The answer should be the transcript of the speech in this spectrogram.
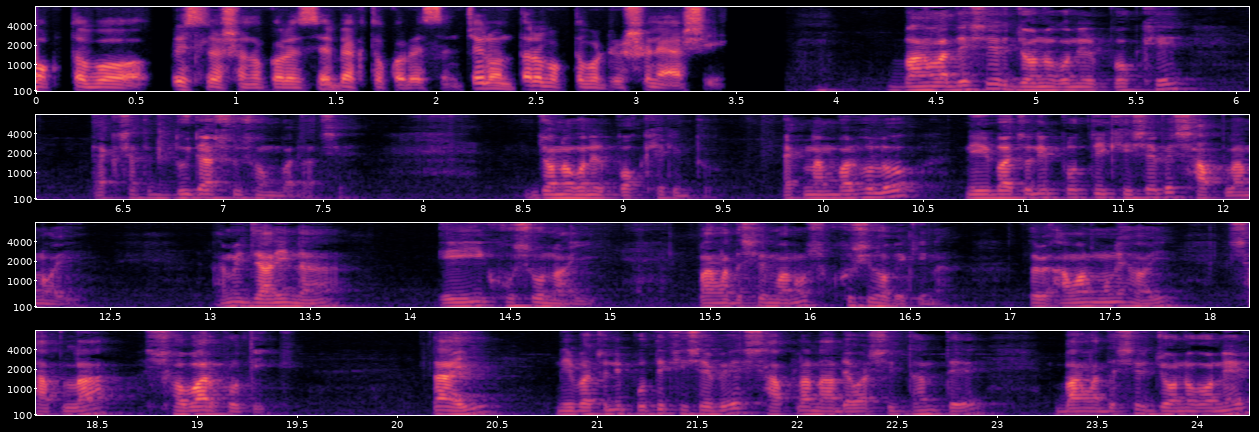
বক্তব্য বিশ্লেষণ করেছে ব্যক্ত করেছেন। চলুন তার বক্তব্যটি শুনে আসি। বাংলাদেশের জনগণের পক্ষে একসাথে দুইটা সুসংবাদ আছে। জনগণের পক্ষে কিন্তু। এক নাম্বার হলো নির্বাচনী প্রতীক হিসেবে শাপলা নয়। আমি জানি না এই ঘোষণায় বাংলাদেশের মানুষ খুশি হবে কিনা, তবে আমার মনে হয় শাপলা সবার প্রতীক। তাই নির্বাচনী প্রতীক হিসেবে শাপলা না দেওয়ার সিদ্ধান্তে বাংলাদেশের জনগণের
